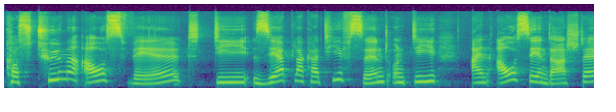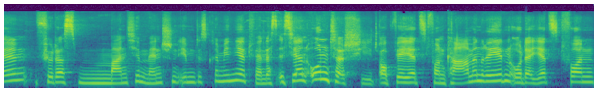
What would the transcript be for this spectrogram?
Kostüme auswählt, die sehr plakativ sind und die ein Aussehen darstellen, für das manche Menschen eben diskriminiert werden. Das ist ja ein Unterschied, ob wir jetzt von Carmen reden oder jetzt von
